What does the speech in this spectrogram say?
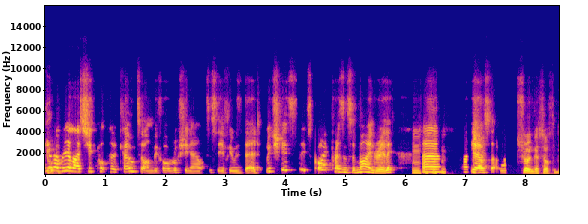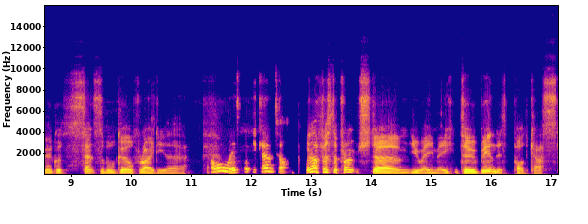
then I realised she'd put her coat on before rushing out to see if he was dead, which is it's quite presence of mind, really. Um, yeah, I was sort of, Showing herself to be a good, sensible girl Friday there. always put your coat on. When I first approached um, you, Amy, to be in this podcast,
